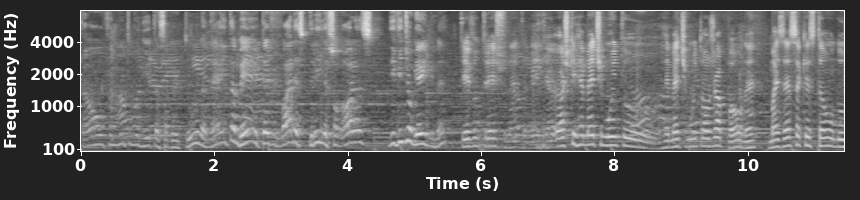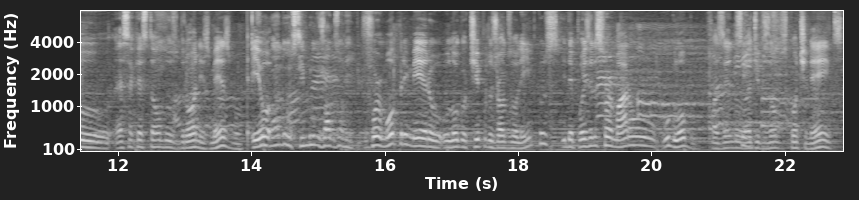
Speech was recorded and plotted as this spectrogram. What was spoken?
Então foi muito bonita essa abertura, né? E também teve várias trilhas sonoras de videogame, né? Teve um trecho, né, também, que eu acho que remete muito, remete muito ao Japão, né? Mas essa questão do, essa questão dos drones mesmo, eu Formando o símbolo dos Jogos Olímpicos. formou primeiro o logotipo dos Jogos Olímpicos e depois eles formaram o globo, fazendo Sim. a divisão dos continentes.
